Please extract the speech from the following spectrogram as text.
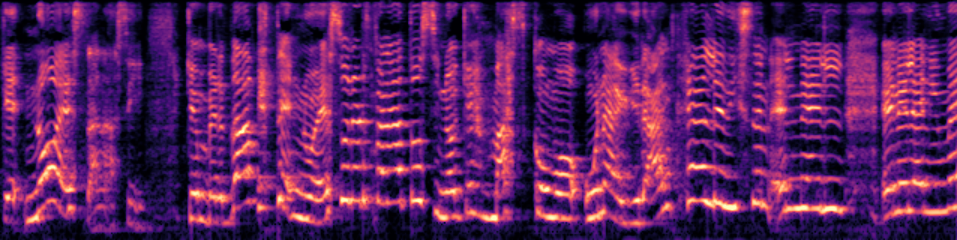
que no es tan así que en verdad este no es un orfanato, sino que es más como una granja, le dicen en el, en el anime,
